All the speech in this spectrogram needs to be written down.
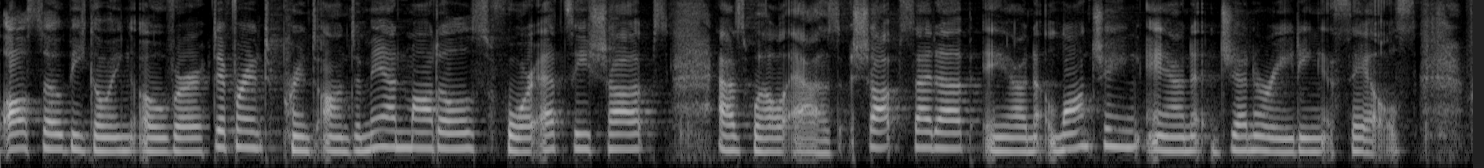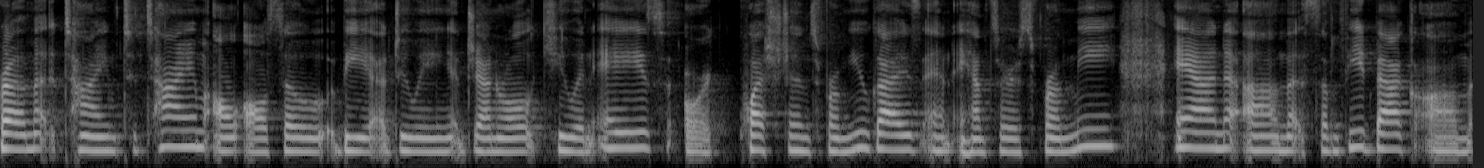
also be going over different print on demand models for Etsy shops, as well as shop setup and launching and generating sales. From time to time, I'll also be doing general Q&As or questions from you guys and answers from me and um, some feedback um,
